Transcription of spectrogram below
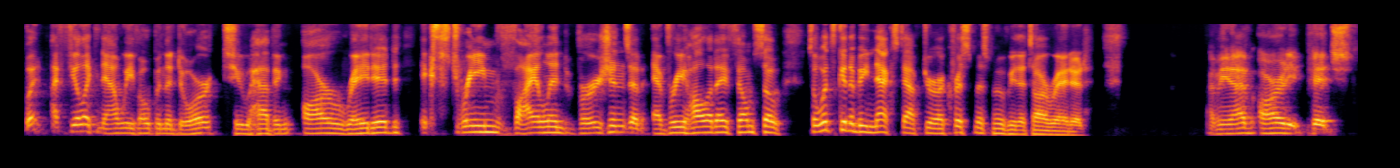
But I feel like now we've opened the door to having R-rated, extreme violent versions of every holiday film. So, so what's going to be next after a Christmas movie that's R-rated? I mean, I've already pitched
